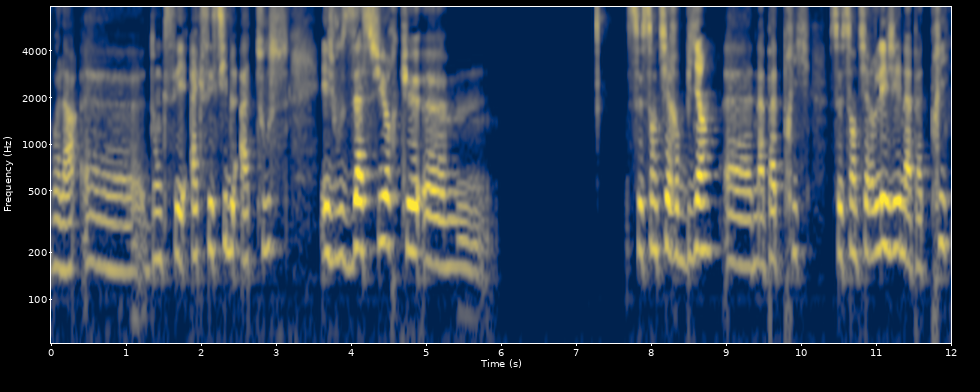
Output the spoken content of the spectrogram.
Voilà, euh, donc c'est accessible à tous. Et je vous assure que euh, se sentir bien n'a pas de prix. Se sentir léger n'a pas de prix.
